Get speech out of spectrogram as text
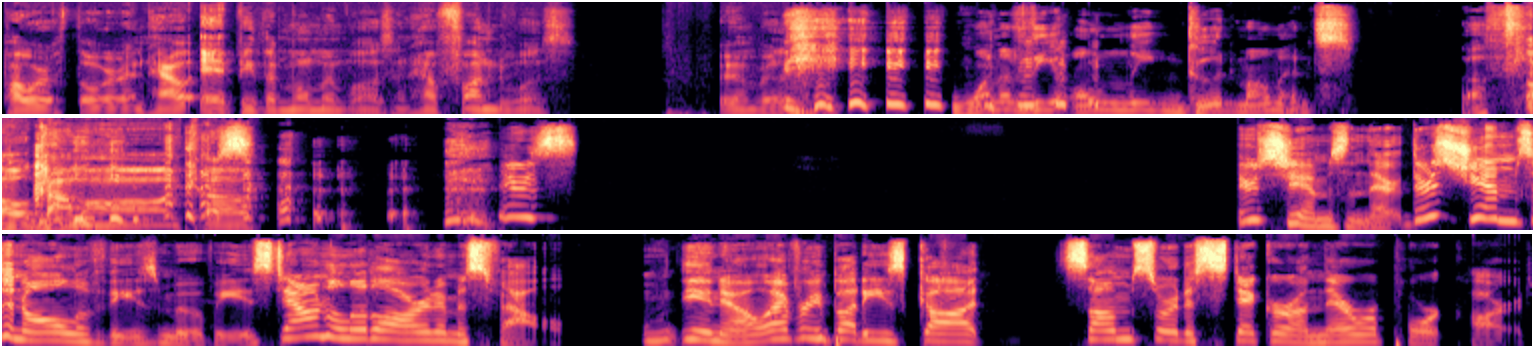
power of Thor and how epic that moment was and how fun it was. Remember One of the only good moments. Of oh come on, Come. There's there's gems in there. There's gems in all of these movies. Down a little Artemis Fowl. You know, everybody's got some sort of sticker on their report card.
